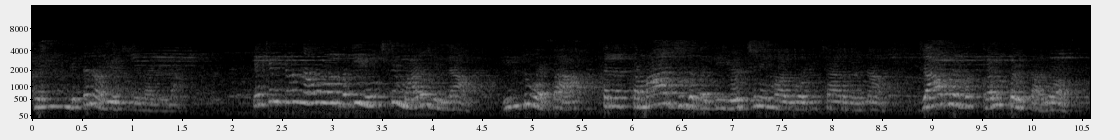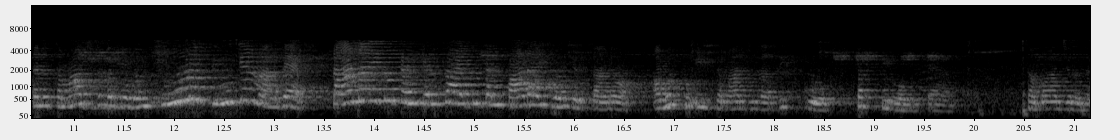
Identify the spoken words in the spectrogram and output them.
ಖಂಡಿತ ನಾವು ಯೋಚನೆ ಮಾಡಿಲ್ಲ. ಯಾಕೆಂದ್ರೆ ನಾವು ಅವ್ರ ಬಗ್ಗೆ ಯೋಚನೆ ಮಾಡೋದಿಲ್ಲ. ಹಿಂದೂ ಒಬ್ಬ ತನ್ನ ಸಮಾಜದ ಬಗ್ಗೆ ಯೋಚನೆ ಮಾಡುವ ವಿಚಾರಗಳನ್ನ ಯಾವಾಗ ಕಳ್ಕೊಳ್ತಾನೋ ತನ್ನ ಸಮಾಜದ ಬಗ್ಗೆ ಒಂಚೂರು ಚಿಂತೆ ಮಾಡದೆ ತಾನಾಯ್ತು ತನ್ನ ಕೆಲಸ ಆಯ್ತು ತನ್ನ ಪಾಡಾಯ್ತು ಅಂತ ಇರ್ತಾನೋ ಅವತ್ತು ಈ ಸಮಾಜದ ದಿಕ್ಕು ತಪ್ಪಿ ಹೋಗುತ್ತೆ. ಸಮಾಜವನ್ನ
